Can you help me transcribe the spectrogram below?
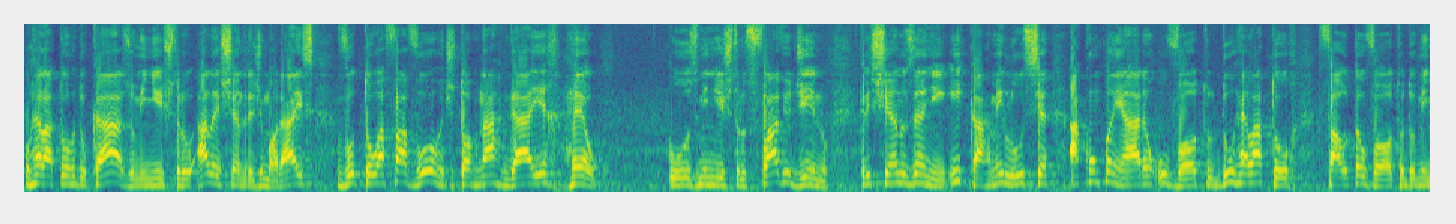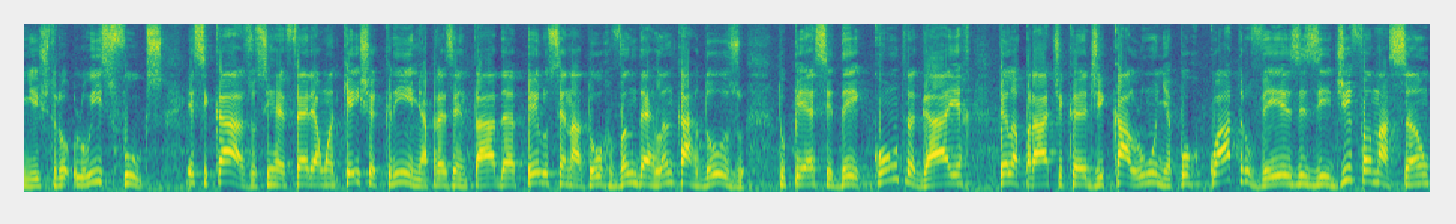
O relator do caso, o ministro Alexandre de Moraes, votou a favor de tornar Gayer réu os ministros Flávio Dino, Cristiano Zanin e Carmen Lúcia acompanharam o voto do relator. Falta o voto do ministro Luiz Fux. Esse caso se refere a uma queixa-crime apresentada pelo senador Vanderlan Cardoso, do PSD, contra Gayer pela prática de calúnia por quatro vezes e difamação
